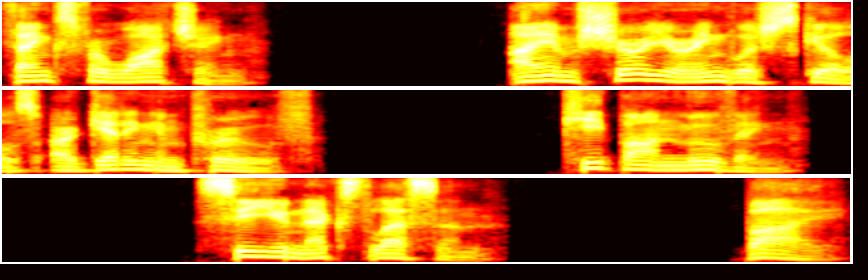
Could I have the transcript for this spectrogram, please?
Thanks for watching. I am sure your English skills are getting improve. Keep on moving. See you next lesson. Bye.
